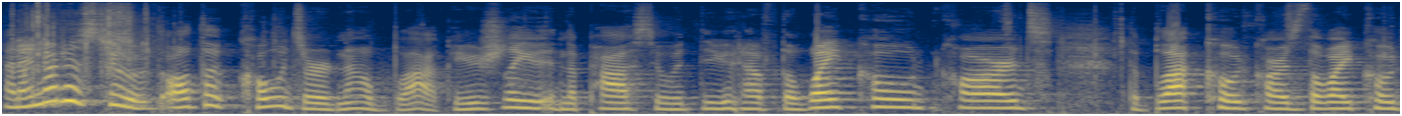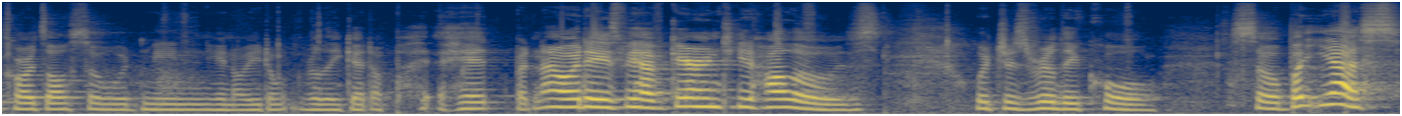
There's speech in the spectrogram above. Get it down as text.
And I noticed too, all the codes are now black. Usually in the past, would, you'd have the white code cards, the black code cards. The white code cards also would mean, you know, you don't really get a hit. But nowadays we have guaranteed hollows, which is really cool. So, but yes,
